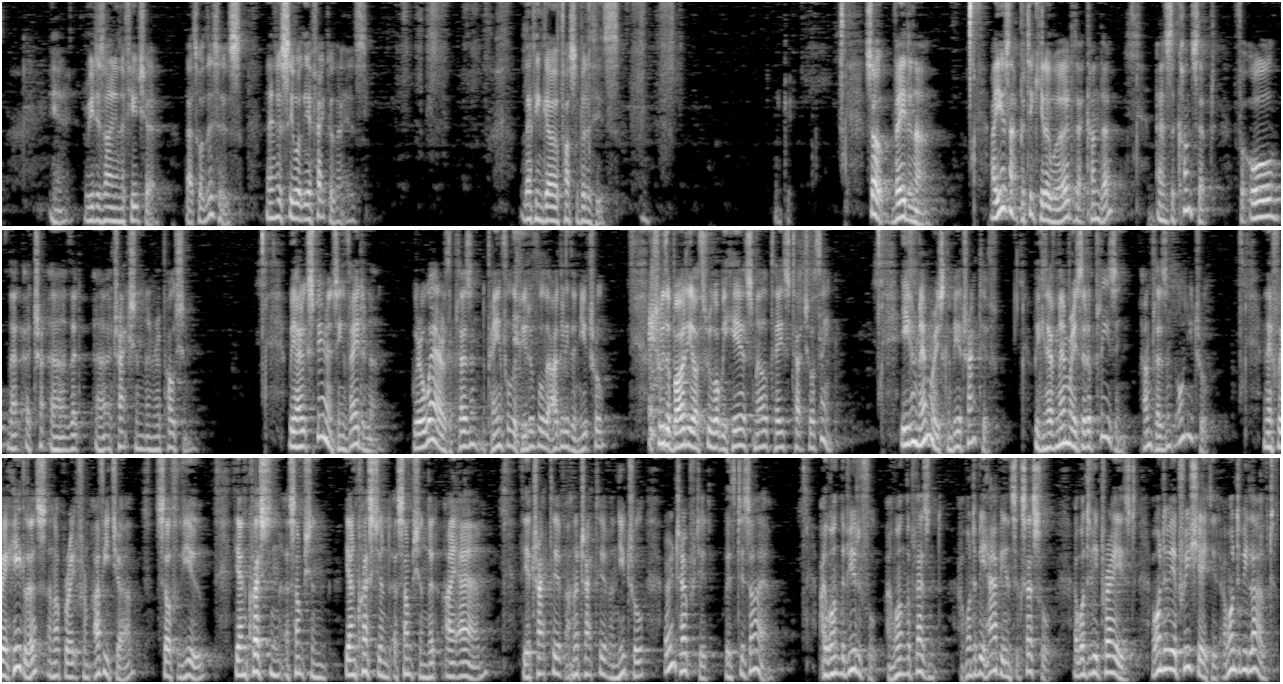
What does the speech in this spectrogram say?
yeah, redesigning the future." That's what this is. And then just see what the effect of that is. Letting go of possibilities. Okay. So, Vedana. I use that particular word, that khandha, as the concept for all that, attra- uh, that uh, attraction and repulsion. We are experiencing Vedana. We're aware of the pleasant, the painful, the beautiful, the ugly, the neutral, through the body or through what we hear, smell, taste, touch, or think. Even memories can be attractive. We can have memories that are pleasing, unpleasant, or neutral. And if we're heedless and operate from avijja, self-view, the unquestioned assumption, the unquestioned assumption that I am, the attractive, unattractive, and neutral are interpreted with desire. I want the beautiful. I want the pleasant. I want to be happy and successful. I want to be praised. I want to be appreciated. I want to be loved.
